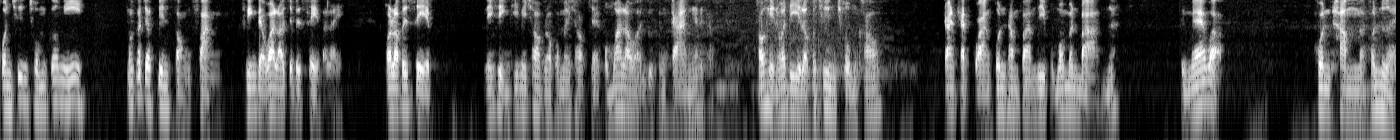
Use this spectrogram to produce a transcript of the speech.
คนชื่นชมก็มี มันก็จะเป็นสองฝั่งเพียงแต่ว่าเราจะไปเสพอะไร พอเราไปเสพ ในสิ่งที่ไม่ชอบเราก็ไม่ชอบใจ ผมว่าเราอยู่กลางๆเนี่ยนะครับเขาเห็นว่าดีเราก็ชื่นชมเขาการขัดขวางคนทำความดี ผมว่ามันบาปนะถึงแม้ว่า คนทำอะเขาเหนื่อย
